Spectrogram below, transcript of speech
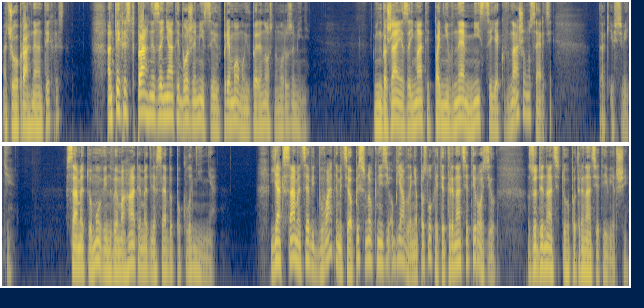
А чого прагне Антихрист? Антихрист прагне зайняти Боже місце і в прямому, і в переносному розумінні. Він бажає займати панівне місце як в нашому серці, так і в світі. Саме тому він вимагатиме для себе поклоніння. Як саме це відбуватиметься, описано в книзі об'явлення. Послухайте, 13 розділ з 11 по 13 вірші.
